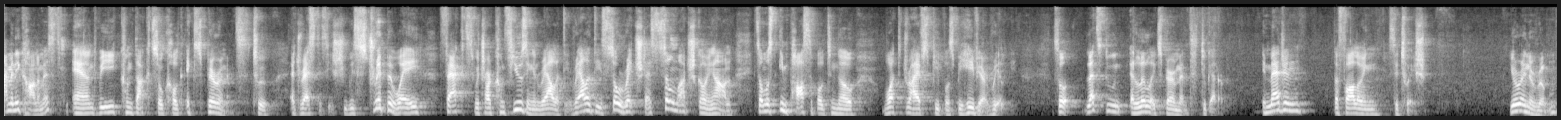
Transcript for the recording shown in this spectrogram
I'm an economist, and we conduct so called experiments to address this issue. We strip away facts which are confusing in reality. Reality is so rich, there's so much going on, it's almost impossible to know what drives people's behavior, really. So let's do a little experiment together. Imagine the following situation you're in a room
